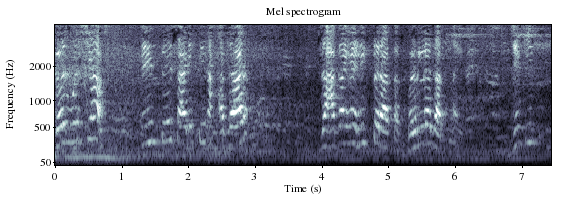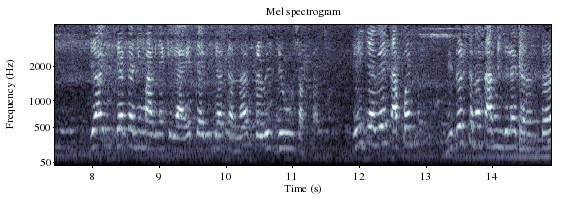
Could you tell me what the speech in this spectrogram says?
दरवर्षा तीन ते साडेतीन हजार जागा ह्या रिक्त राहतात भरल्या जात नाही जे की ज्या विद्यार्थ्यांनी मागण्या केल्या आहेत त्या विद्यार्थ्यांना प्रवेश देऊ शकतात. हे ज्यावेळेस आपण निदर्शनास आणून दिल्याच्या नंतर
